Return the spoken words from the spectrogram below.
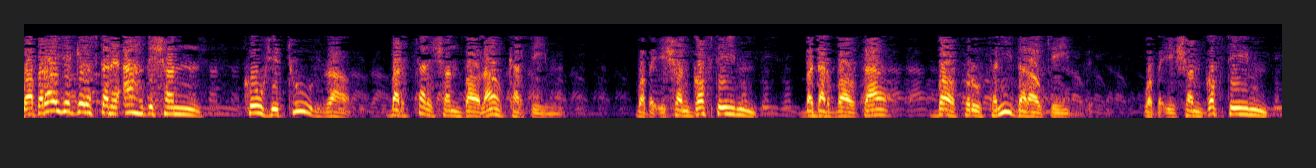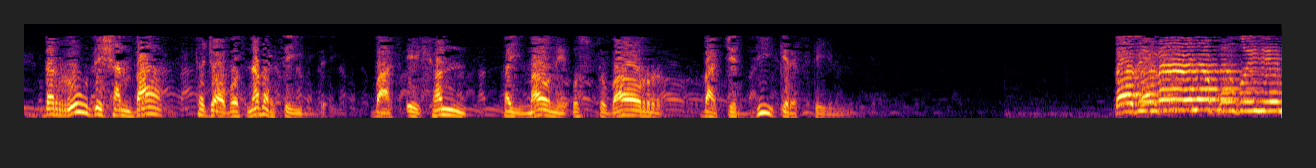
و برای گرفتن عهدشان کوه تور را بر سرشان بالا کردیم. و به ایشان گفتیم به دروازه با فروتنی درآگید و به ایشان گفتیم در روز شنبه تجاوز نورزید و از ایشان پیمان استوار و جدی گرفتیم. فبما نقضهم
